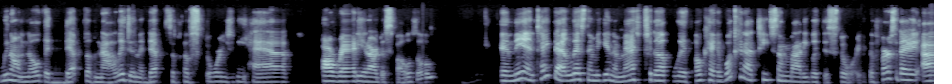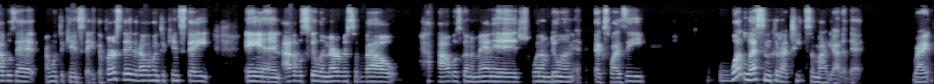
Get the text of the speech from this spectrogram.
we don't know the depth of knowledge and the depths of, of stories we have already at our disposal and then take that list and begin to match it up with okay what could i teach somebody with this story the first day i was at i went to kent state the first day that i went to kent state and i was feeling nervous about how I was going to manage what I'm doing at XYZ. What lesson could I teach somebody out of that? Right.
